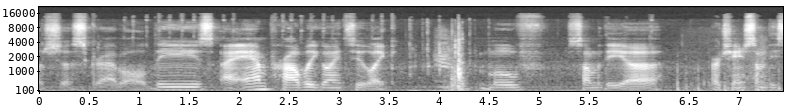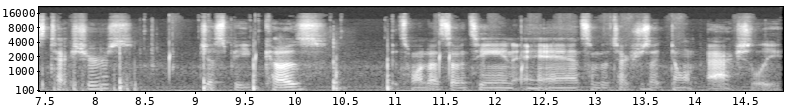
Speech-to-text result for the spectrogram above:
let's just grab all these. I am probably going to like move some of the uh, or change some of these textures just because it's 1.17 and some of the textures I don't actually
